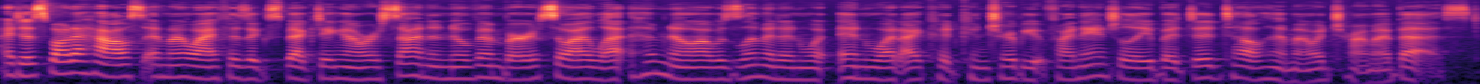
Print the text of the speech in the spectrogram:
I just bought a house, and my wife is expecting our son in November, so I let him know I was limited in what, in what I could contribute financially, but did tell him I would try my best.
